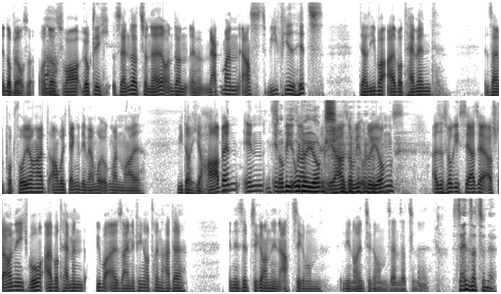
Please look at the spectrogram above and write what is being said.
in der Börse. Und Ah. das war wirklich sensationell. Und dann äh, merkt man erst, wie viel Hits der liebe Albert Hammond in seinem Portfolio hat. Aber ich denke, den werden wir irgendwann mal wieder hier haben. In, in So wie Udo Jürgens. Ja, so wie Udo Jürgens. Also es ist wirklich sehr, sehr erstaunlich, wo Albert Hammond überall seine Finger drin hatte. In den 70ern, in den 80ern, in den 90ern. Sensationell. Sensationell.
